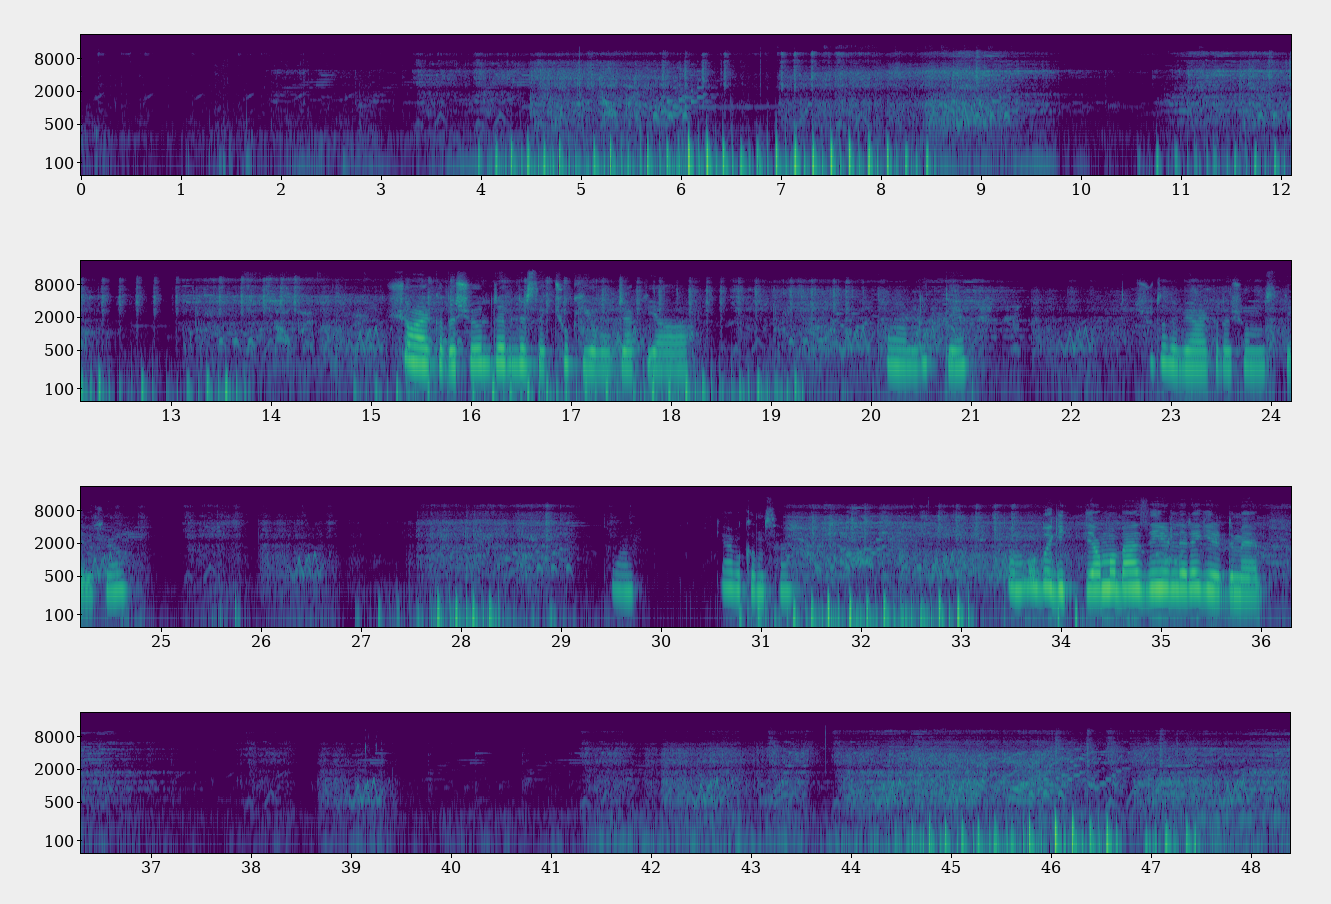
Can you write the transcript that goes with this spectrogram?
Şu arkadaşı öldürebilirsek çok iyi olacak ya. Gitti. Şurada da bir arkadaş olması gerekiyor. Tamam. Gel bakalım sen. Tamam o da gitti ama ben zehirlere girdim hep.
